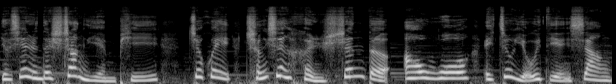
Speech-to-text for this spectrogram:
有些人的上眼皮。就会呈现很深的凹窝，哎，就有一点像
